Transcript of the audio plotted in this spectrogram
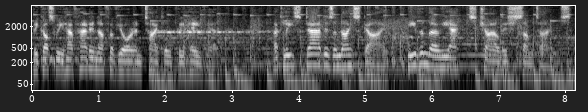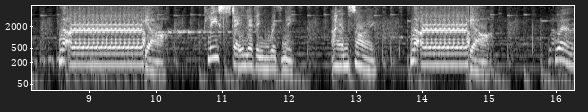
because we have had enough of your entitled behavior. At least Dad is a nice guy, even though he acts childish sometimes. Yeah. Please stay living with me. I am sorry. Yeah. Well,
